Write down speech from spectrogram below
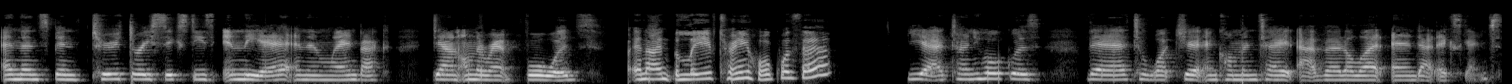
and then spin two 360s in the air and then land back down on the ramp forwards. And I believe Tony Hawk was there? Yeah, Tony Hawk was there to watch it and commentate at Alert and at X Games.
